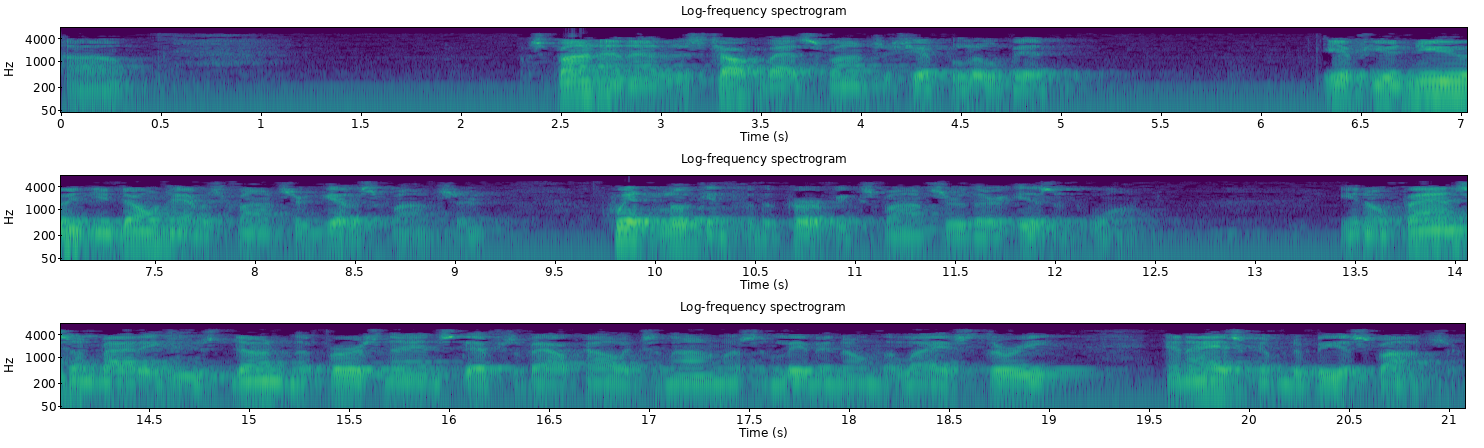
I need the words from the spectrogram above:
Uh, and I'll just talk about sponsorship a little bit. If you're new and you don't have a sponsor, get a sponsor. Quit looking for the perfect sponsor. There isn't one. You know, find somebody who's done the first nine steps of Alcoholics Anonymous and living on the last three and ask them to be a sponsor.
